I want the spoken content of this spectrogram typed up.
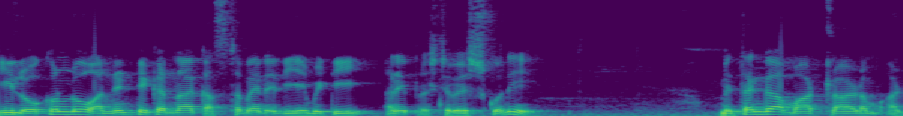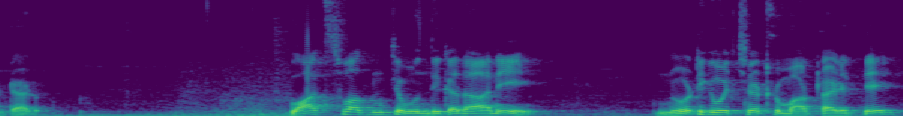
ఈ లోకంలో అన్నింటికన్నా కష్టమైనది ఏమిటి అని ప్రశ్న వేసుకొని మితంగా మాట్లాడడం అంటాడు. వాక్ ఉంది కదా అని నోటికి వచ్చినట్లు మాట్లాడితే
